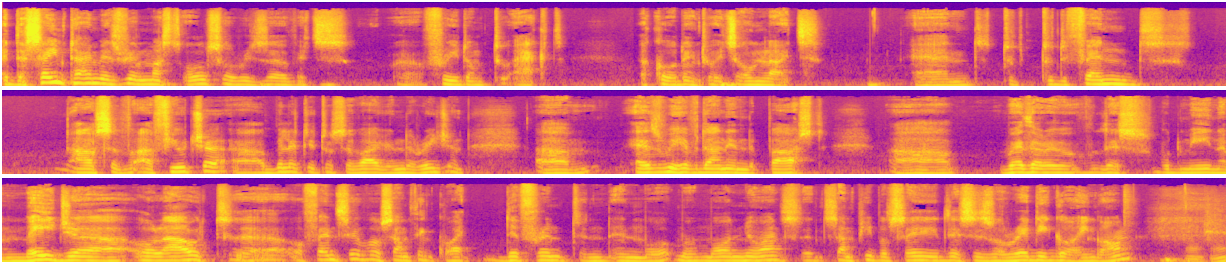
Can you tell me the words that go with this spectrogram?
At the same time, Israel must also reserve its uh, freedom to act according to its own lights and to, to defend our, our, future, our ability to survive in the region, um, as we have done in the past. Uh, whether this would mean a major all out uh, offensive or something quite different and, and more, more, nuanced. And some people say this is already going on. Mm-hmm.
